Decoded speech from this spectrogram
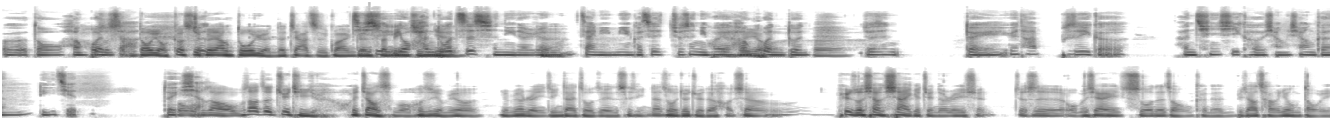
恶，都很混杂，都有各式各样多元的价值观跟生命经验。其实有很多支持你的人在里面，可是就是你会很混沌，嗯、就是对，因为它不是一个很清晰可想象跟理解的对象。我不知道，我不知道这具体会叫什么，或是有没有有没有人已经在做这件事情，但是我就觉得好像。譬如说像下一个 generation，就是我们现在说那种可能比较常用抖音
